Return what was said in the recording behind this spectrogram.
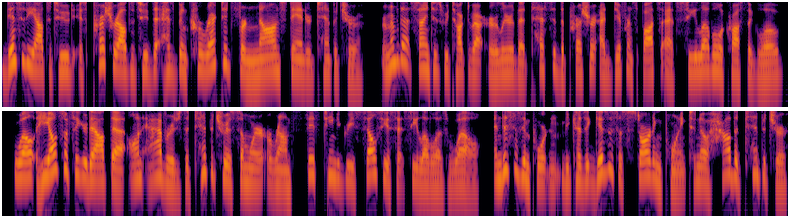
Density altitude is pressure altitude that has been corrected for non-standard temperature. Remember that scientist we talked about earlier that tested the pressure at different spots at sea level across the globe? Well, he also figured out that on average, the temperature is somewhere around 15 degrees Celsius at sea level as well. And this is important because it gives us a starting point to know how the temperature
